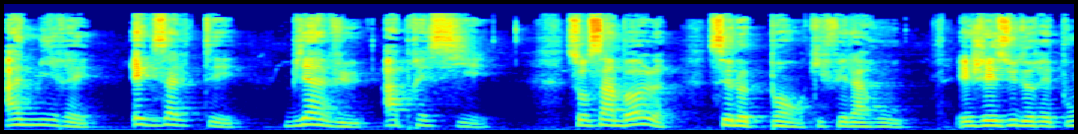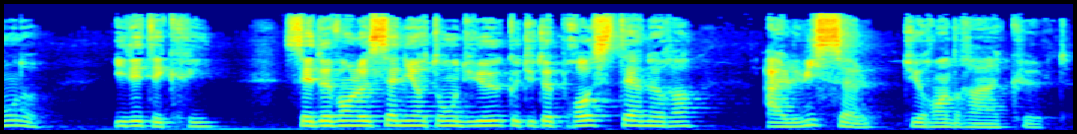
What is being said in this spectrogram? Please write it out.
admiré, exalté, bien vu, apprécié. Son symbole, c'est le pan qui fait la roue, et Jésus de répondre Il est écrit C'est devant le Seigneur ton Dieu que tu te prosterneras, à lui seul tu rendras un culte.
